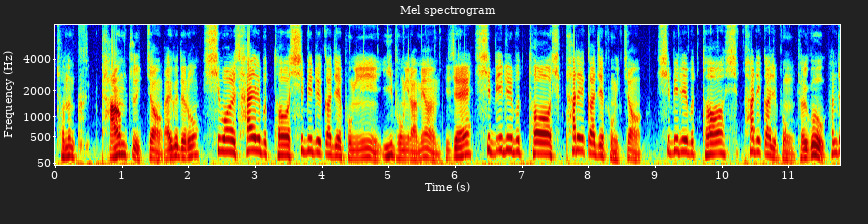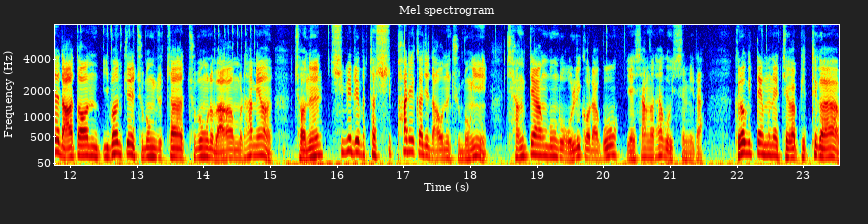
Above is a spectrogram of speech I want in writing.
저는 그 다음 주 있죠. 말 그대로 10월 4일부터 11일까지의 봉이 이 봉이라면 이제 11일부터 18일까지의 봉 있죠. 11일부터 18일까지 봉. 결국 현재 나왔던 이번 주의 주봉조차 주봉으로 마감을 하면 저는 11일부터 18일까지 나오는 주봉이 장대 양봉으로 올릴 거라고 예상을 하고 있습니다. 그렇기 때문에 제가 비트가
